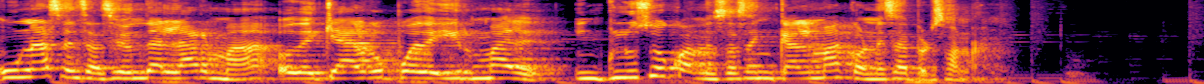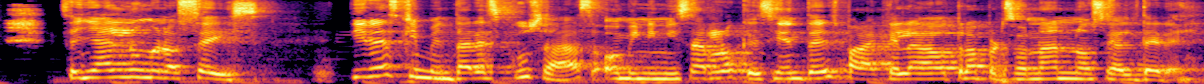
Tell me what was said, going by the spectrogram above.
una sensación de alarma o de que algo puede ir mal, incluso cuando estás en calma con esa persona. Señal número 6. Tienes que inventar excusas o minimizar lo que sientes para que la otra persona no se altere.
